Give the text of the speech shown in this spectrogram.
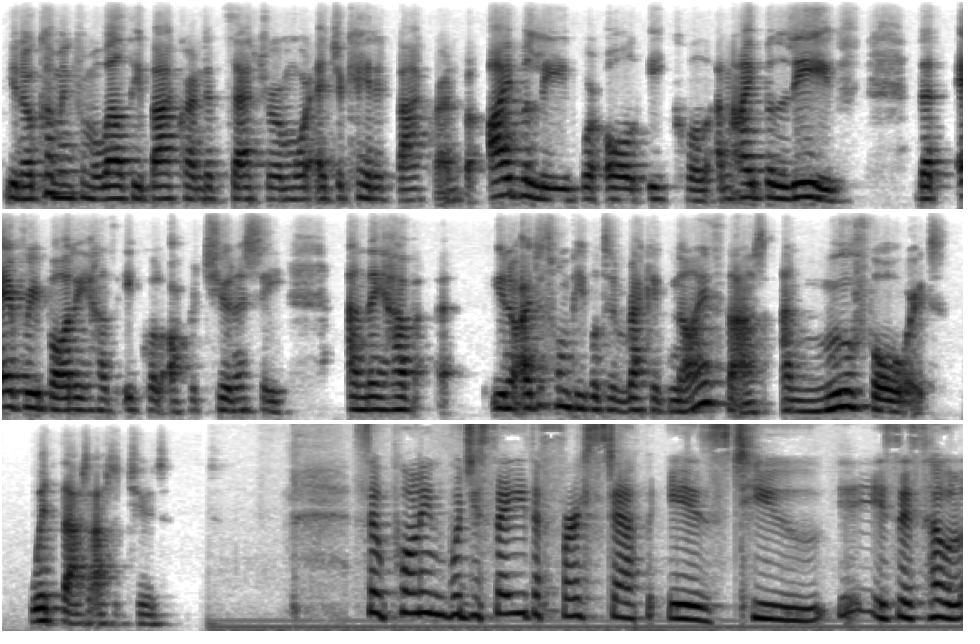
you know coming from a wealthy background etc a more educated background but i believe we're all equal and i believe that everybody has equal opportunity and they have you know i just want people to recognize that and move forward with that attitude so pauline would you say the first step is to is this whole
